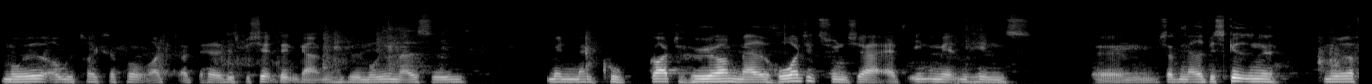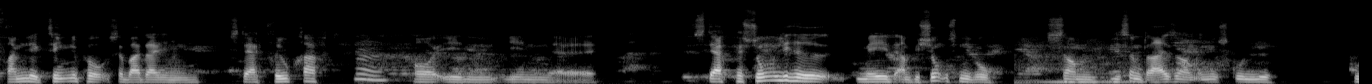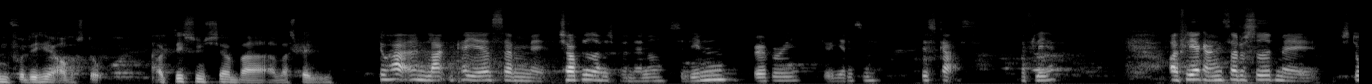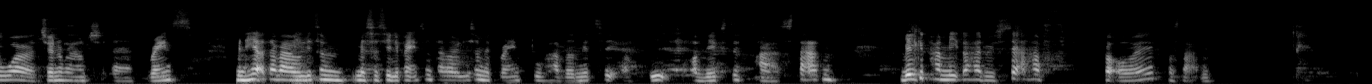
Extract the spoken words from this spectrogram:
måde at udtrykke sig på, og, og det havde det specielt dengang, hun blev moden meget siden. Men man kunne godt høre meget hurtigt, synes jeg, at indimellem hendes øh, sådan meget beskedende måde at fremlægge tingene på, så var der en stærk drivkraft Mm. og en, en øh, stærk personlighed med et ambitionsniveau, som ligesom drejede sig om, at nu skulle hun få det her op at stå. Og det synes jeg var, var spændende. Du har en lang karriere som øh, topleder hos blandt andet Celine, Burberry, Georg Jensen, Fiskars med flere. Og flere gange så har du siddet med store turnarounds af brands. Men her, der var jo ligesom med Cecilie Bansen, der var jo ligesom et brand, du har været med til at gro og vækste fra starten. Hvilke parametre har du især haft for øje fra starten?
